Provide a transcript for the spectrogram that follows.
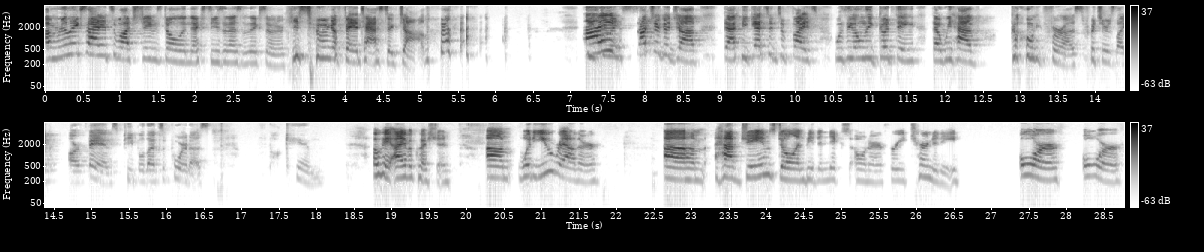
I'm really excited to watch James Dolan next season as the Knicks owner. He's doing a fantastic job. He's I- doing such a good job that he gets into fights with the only good thing that we have going for us, which is like our fans, people that support us. Fuck him. Okay, I have a question. Um, would you rather um have James Dolan be the Knicks owner for eternity, or or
